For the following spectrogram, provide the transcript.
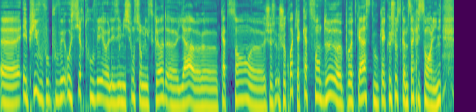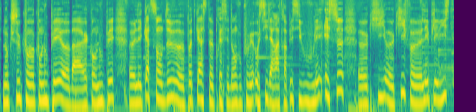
Euh, et puis vous, pouvez aussi retrouver euh, les émissions sur Mixcloud. Euh, Il y a euh, 400, euh, je, crois qu'il y a 402 euh, podcasts ou quelque chose comme ça qui sont en ligne. Donc ceux qui ont, loupé, bah, qui ont loupé les 402 euh, podcasts précédents, vous pouvez aussi les rattraper si vous voulez. Et ceux qui kiffent les playlists,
